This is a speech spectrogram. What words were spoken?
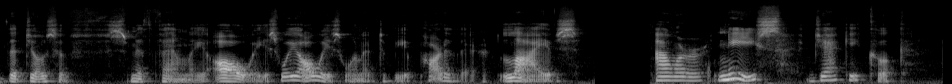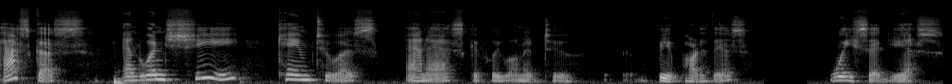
the Joseph Smith family always. We always wanted to be a part of their lives. Our niece, Jackie Cook, asked us, and when she came to us and asked if we wanted to be a part of this? We said yes,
